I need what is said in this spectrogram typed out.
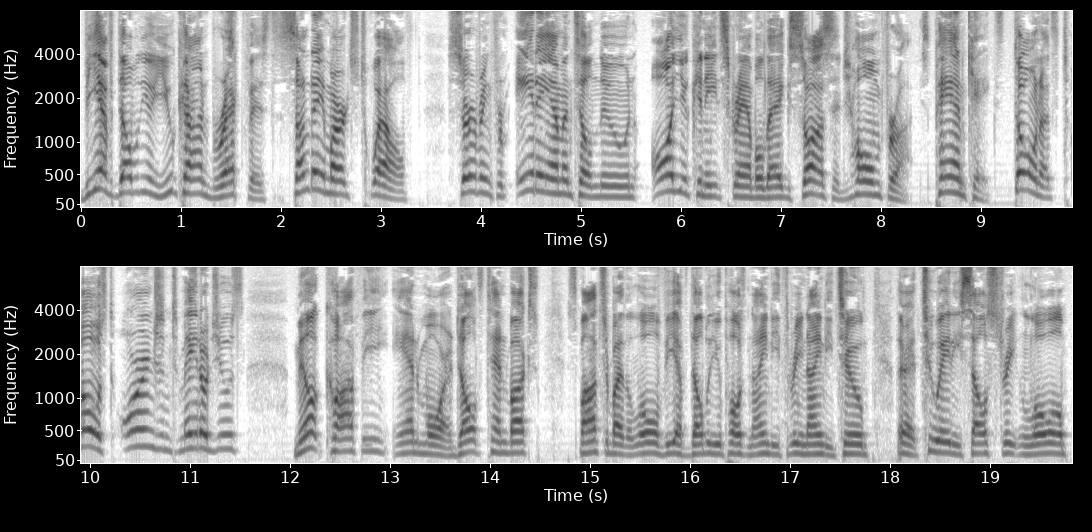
VFW Yukon Breakfast, Sunday, March 12th, serving from 8 a.m. until noon, all you can eat scrambled eggs, sausage, home fries, pancakes, donuts, toast, orange and tomato juice, milk, coffee, and more. Adults 10 bucks. Sponsored by the Lowell VFW Post 9392. They're at 280 South Street in Lowell.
